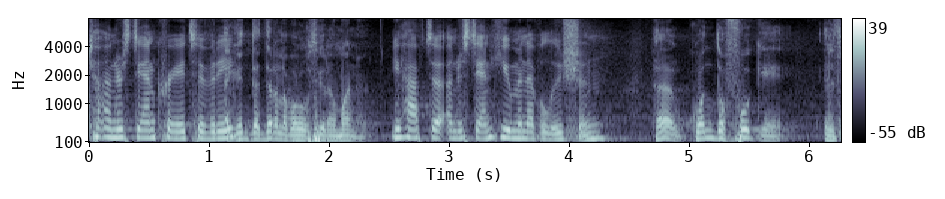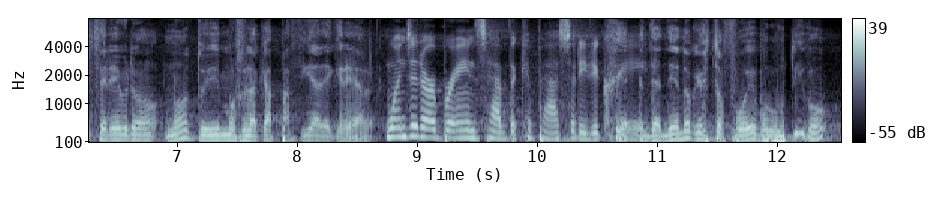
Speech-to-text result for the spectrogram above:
To understand hay que creativity, entender la evolución humana. you have to understand human evolution. ¿Cuándo fue que el cerebro no tuvimos la capacidad de crear? When did our brains have the capacity to create? Entendiendo que esto fue evolutivo,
